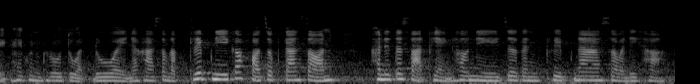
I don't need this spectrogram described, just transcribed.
ด็กๆให้คุณครูตรวจด้วยนะคะสำหรับคลิปนี้ก็ขอจบการสอนคณิตศาสตร์เพียงเท่านี้ เจอกันคลิปหน้า สวัสดีค่ะ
